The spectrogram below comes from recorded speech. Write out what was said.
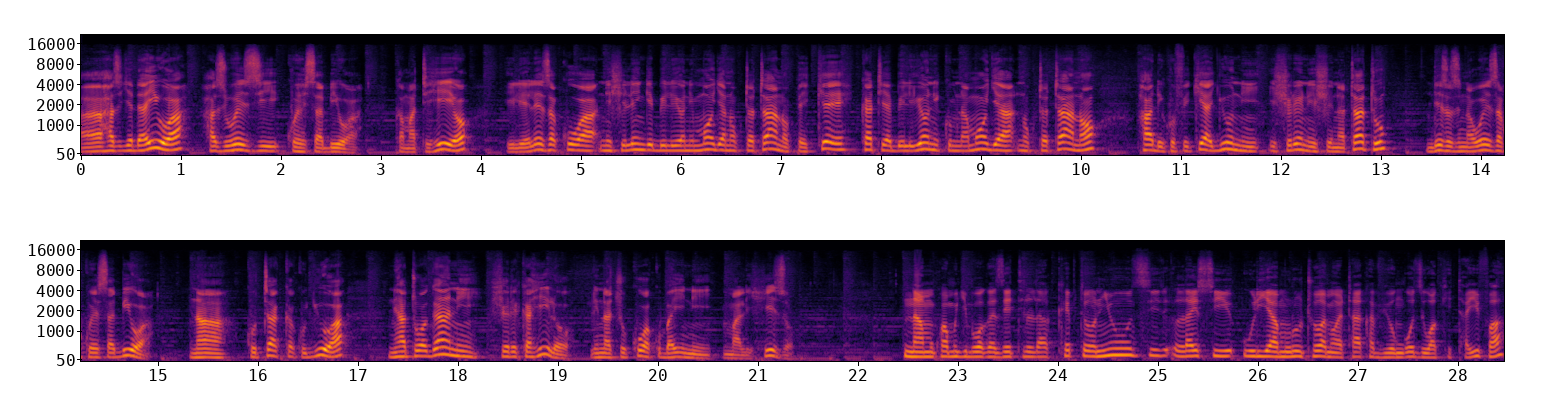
hazijadaiwa haziwezi kuhesabiwa. Kamati hiyo ilieleza kuwa ni shilingi bilioni 1.5 pekee kati ya bilioni 11.5 hadi kufikia Juni 2023 ndizo zinaweza kuhesabiwa na kutaka kujua ni hatua gani shirika hilo linachukua kubaini mali hizo. Na kwa mujibu wa gazeti la Capital News, Rais William Ruto amewataka viongozi wa kitaifa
